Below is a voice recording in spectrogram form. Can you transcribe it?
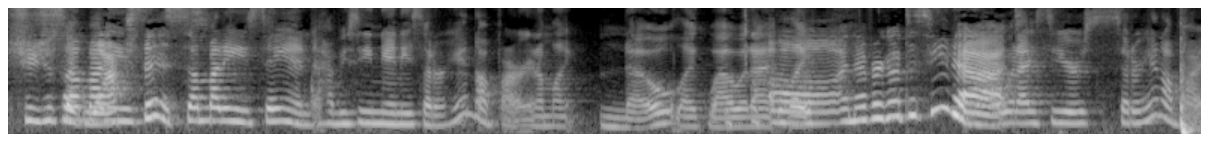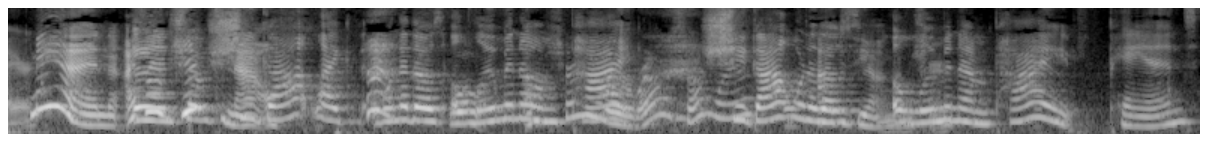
She just, like, watch this. Somebody saying, "Have you seen Nanny set her hand on fire?" And I'm like, "No." Like, why would I? Oh, Like, I never got to see that why would I see her set her hand on fire? Man, I and feel then so gypped she now. got like one of those Well, aluminum sure pie. were around somewhere. She got one of those young, I'm sure. aluminum pie pans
